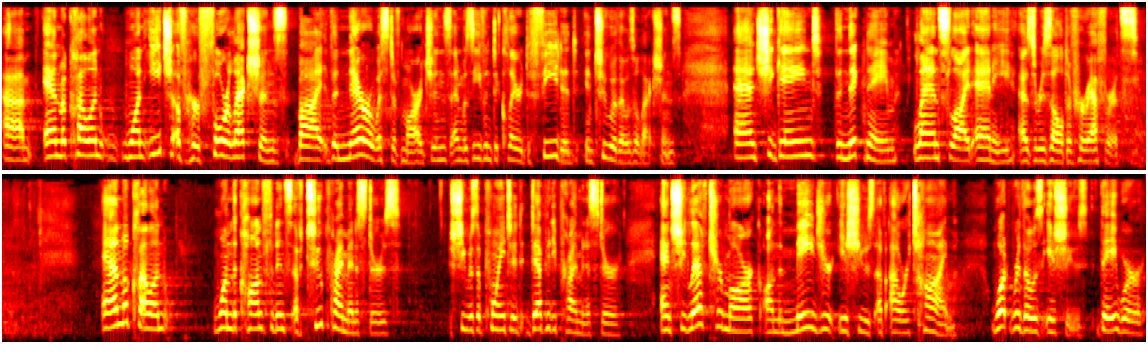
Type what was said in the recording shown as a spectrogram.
Um, Anne McLellan won each of her four elections by the narrowest of margins and was even declared defeated in two of those elections. And she gained the nickname Landslide Annie as a result of her efforts. Anne McLellan won the confidence of two prime ministers. She was appointed deputy prime minister, and she left her mark on the major issues of our time. What were those issues? They were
